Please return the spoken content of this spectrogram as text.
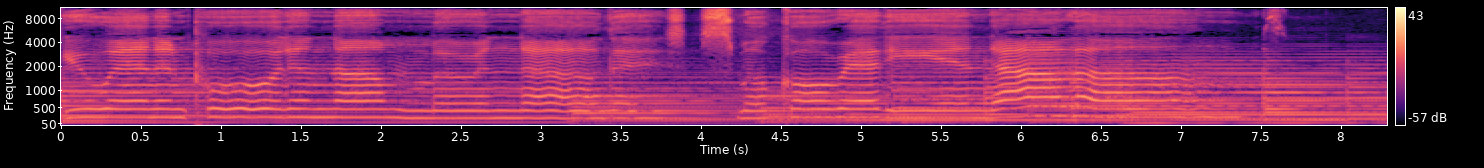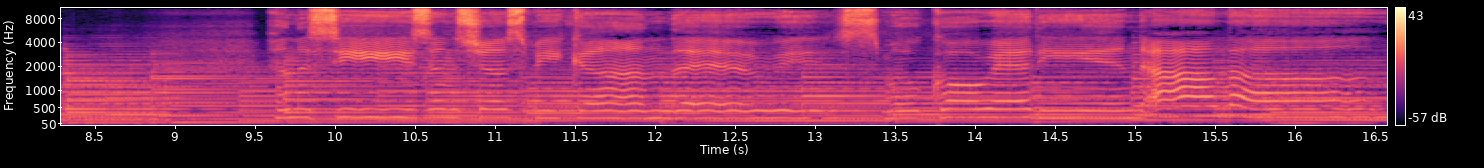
You went and put a number, and now there's smoke already in our lungs. And the season's just begun, there is smoke already in our lungs.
